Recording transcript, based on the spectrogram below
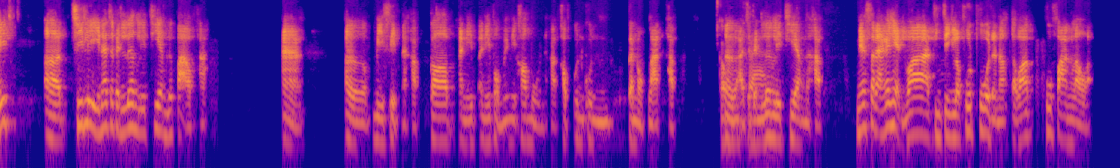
ลิเอ่อชิลีน่าจะเป็นเรื่องลิเทียมหรือเปล่าคะอ่า เออมีสิทธิ์นะครับ ก็อันนี้อันนี้ผมไม่มีข้อมูลนะครับ ขอบคุณคุณกนกรัตน์ครับขบเอคุอณอาจจะเป็นคบเรื่องลิเทียมนะครับ เนี่ยแสดงให้เห็นว่าจริง ๆ เราพูดพูดอะเนาะแต่ว่าผู้ฟังเราอะ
